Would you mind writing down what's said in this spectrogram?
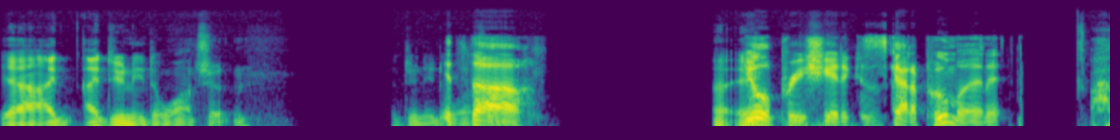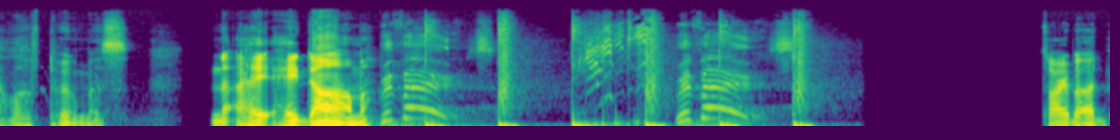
Yeah, I I do need to watch it. I do need to It's watch uh, it. Uh, it- you'll appreciate it because it's got a puma in it. I love pumas. No, hey, hey, Dom. Reverse. Reverse. Sorry, bud.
